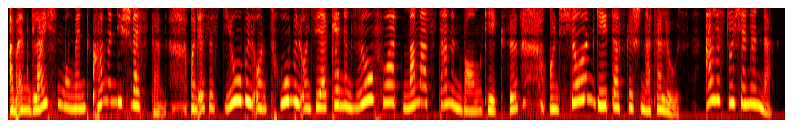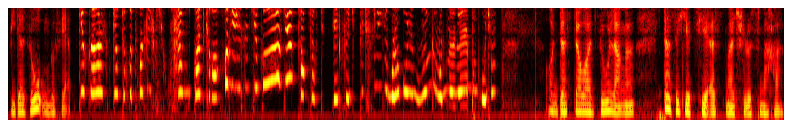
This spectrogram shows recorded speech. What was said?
Aber im gleichen Moment kommen die Schwestern, und es ist Jubel und Trubel, und sie erkennen sofort Mamas Tannenbaumkekse, und schon geht das Geschnatter los. Alles durcheinander, wieder so ungefähr. Und das dauert so lange, dass ich jetzt hier erstmal Schluss mache.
